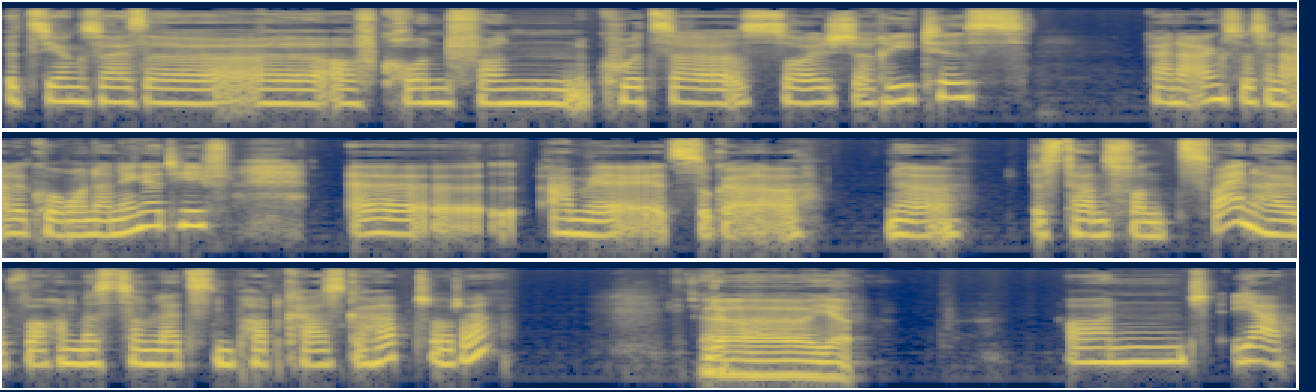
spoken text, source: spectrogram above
beziehungsweise äh, aufgrund von kurzer Seucheritis, keine Angst, wir sind alle Corona-negativ, äh, haben wir jetzt sogar eine Distanz von zweieinhalb Wochen bis zum letzten Podcast gehabt, oder? Ja. Äh, ja. Und ja,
